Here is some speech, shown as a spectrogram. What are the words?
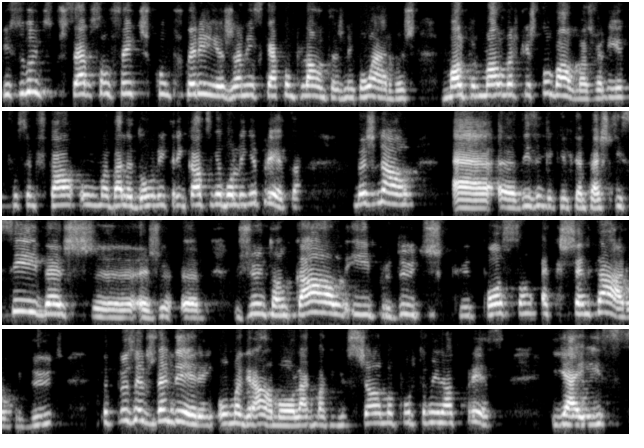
e segundo se percebe, são feitos com porcarias, já nem sequer com plantas, nem com ervas. Mal por mal, marquês de pombal, mas valia que fossem buscar uma bela dona e trincassem a bolinha preta. Mas não, uh, uh, dizem que aquilo tem pesticidas, uh, juntam cal e produtos que possam acrescentar o produto para depois eles venderem uma grama ou lá como é que se chama por determinado preço. E é isso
